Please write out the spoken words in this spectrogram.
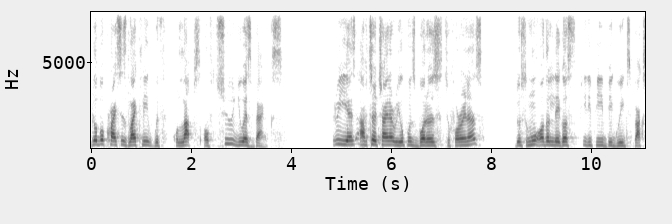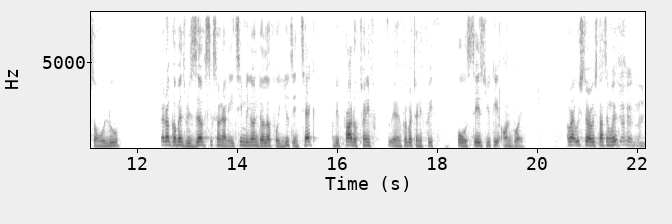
Global crisis likely with collapse of two U.S. banks. Three years after China reopens borders to foreigners, Dosunmu other Lagos PDP bigwigs back Sanwo-Olu Federal government reserved $618 million for youth in tech and be proud of 20, uh, February 25th polls, says UK envoy. All right, which story are we starting with? The headline.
